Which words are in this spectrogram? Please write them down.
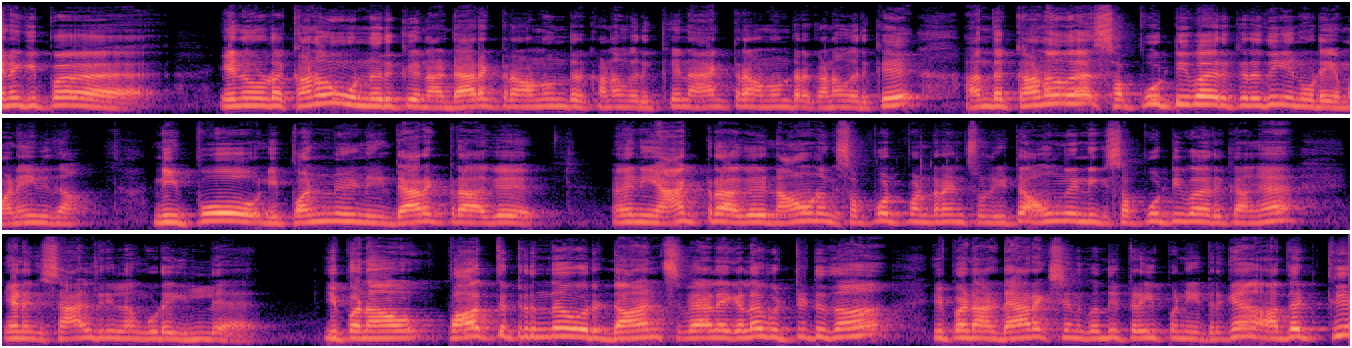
எனக்கு இப்போ என்னோட கனவு ஒன்று இருக்குது நான் டேரக்டர் ஆகணுன்ற கனவு இருக்குது நான் ஆக்டர் ஆகணுன்ற கனவு இருக்குது அந்த கனவை சப்போர்ட்டிவாக இருக்கிறது என்னுடைய மனைவி தான் நீ போ நீ பண்ணு நீ டேரக்டர் ஆகு. நீ ஆக்டர் ஆகு. நான் உனக்கு சப்போர்ட் பண்ணுறேன்னு சொல்லிட்டு அவங்க இன்றைக்கி சப்போர்ட்டிவாக இருக்காங்க. எனக்கு சேலரிலாம் கூட இல்லை. இப்போ நான் பார்த்துட்டு இருந்த ஒரு டான்ஸ் வேலைகளை விட்டுட்டு தான் இப்போ நான் டேரெக்ஷனுக்கு வந்து ட்ரை பண்ணிகிட்ருக்கேன் இருக்கேன். அதற்கு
